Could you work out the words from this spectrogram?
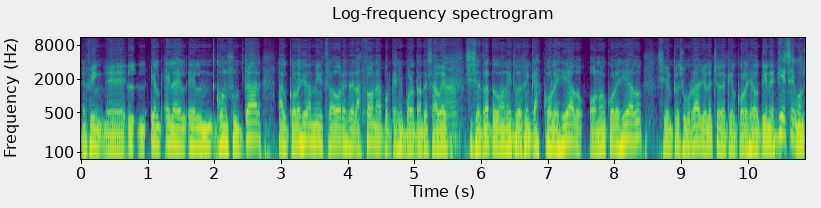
en fin, eh, el, el- el- el consultar al colegio de administradores de la zona, porque es importante saber Ah. si se trata de un administrador de fincas colegiado o no colegiado, siempre subrayo el hecho de que el colegiado tiene un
